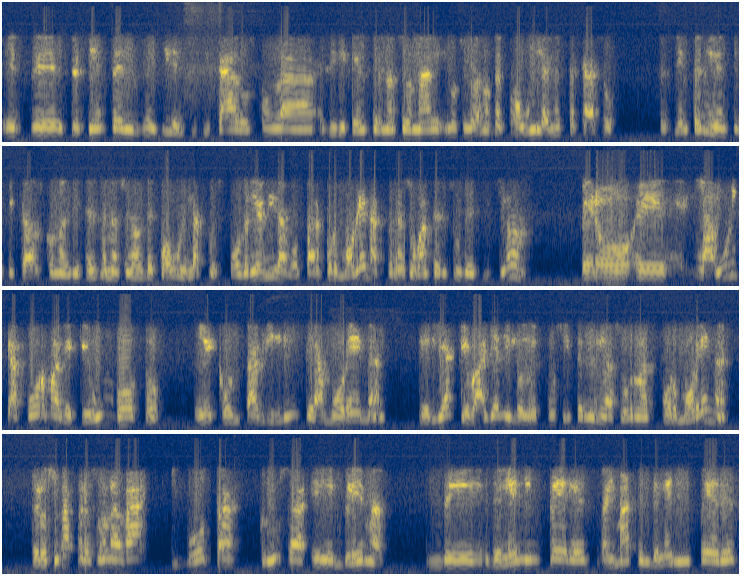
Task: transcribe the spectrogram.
este, se sienten identificados con la dirigencia nacional, los ciudadanos de Coahuila en este caso, se sienten identificados con la dirigencia nacional de Coahuila, pues podrían ir a votar por Morena, pero eso va a ser su decisión pero eh, la única forma de que un voto le contabilice a Morena sería que vayan y lo depositen en las urnas por Morena. Pero si una persona va y vota, cruza el emblema de, de Lenin Pérez, la imagen de Lenin Pérez,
